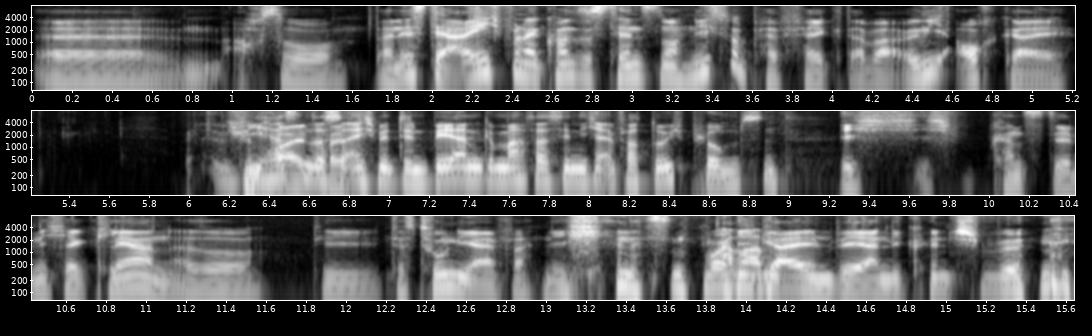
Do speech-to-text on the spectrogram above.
äh, auch so, dann ist der eigentlich von der Konsistenz noch nicht so perfekt, aber irgendwie auch geil. Wie find hast du das eigentlich mit den Beeren gemacht, dass sie nicht einfach durchplumpsen? Ich, ich kann es dir nicht erklären, also die, das tun die einfach nicht. Das sind voll Aber- die geilen Bären, die können schwimmen.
